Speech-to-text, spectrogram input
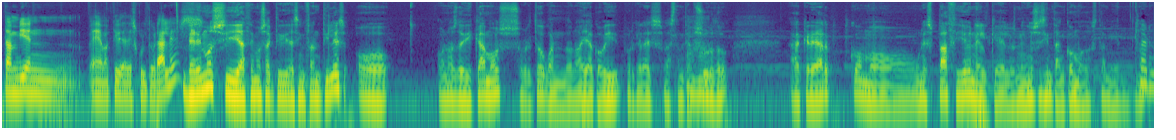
también eh, actividades culturales. Veremos si hacemos actividades infantiles o, o, nos dedicamos, sobre todo cuando no haya COVID, porque ahora es bastante absurdo, a crear como un espacio en el que los niños se sientan cómodos también. ¿no? Claro.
